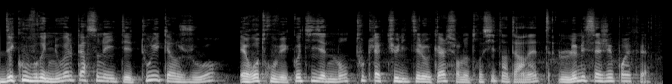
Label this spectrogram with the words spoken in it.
Découvrez une nouvelle personnalité tous les 15 jours et retrouvez quotidiennement toute l'actualité locale sur notre site internet lemessager.fr.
